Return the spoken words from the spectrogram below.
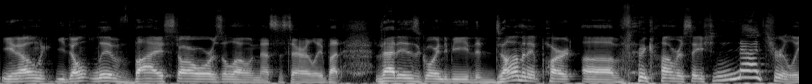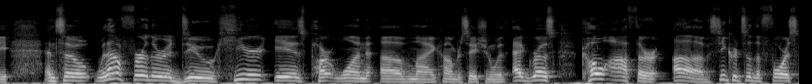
you know, you don't live by Star Wars alone necessarily, but that is going to be the dominant part of the conversation naturally. And so, without further ado, here is part one of my conversation with Ed Gross, co author of Secrets of the Force,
